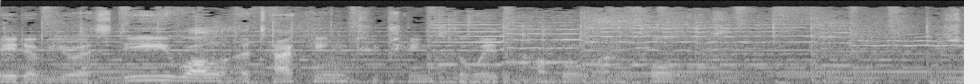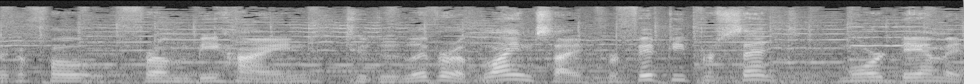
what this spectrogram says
AWSD while attacking to change the way the combo unfolds. Circle from behind to deliver a blindside for 50% more damage.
